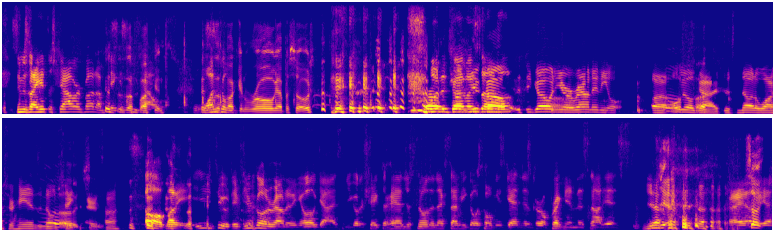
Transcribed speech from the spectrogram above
as soon as i hit the shower but i'm This taking is a fucking- towels. This one is a to fucking rogue episode. one to dry if, you myself go, if you go and you're around any o- uh, Oh, oil fuck. guys, just know to wash your hands and don't Oh, shake theirs, huh? Oh, buddy, you, dude, if you're going around any oil guys and you go to shake their hand, just know the next time he goes home, he's getting his girl pregnant and it's not his. Yeah. Right? So- yeah.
